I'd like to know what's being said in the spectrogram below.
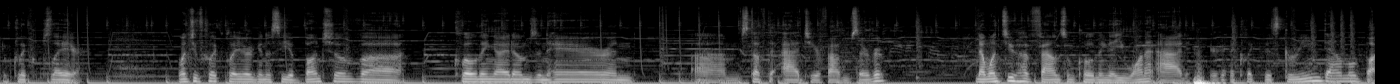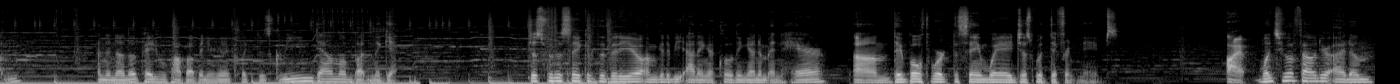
and click player. Once you've clicked player, you're going to see a bunch of uh, clothing items and hair and um, stuff to add to your FiveM server. Now once you have found some clothing that you want to add, you're going to click this green download button and another page will pop up and you're going to click this green download button again. Just for the sake of the video, I'm going to be adding a clothing item and hair. Um, they both work the same way, just with different names. Alright, once you have found your item,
